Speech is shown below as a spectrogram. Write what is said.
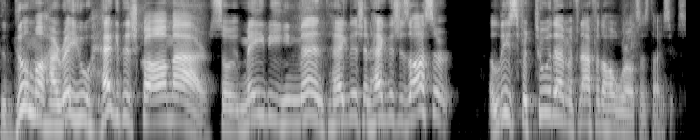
the Dilma Harehu Hegdish Ka'amar. So maybe he meant Hegdish, and Hegdish is Asr. At least for two of them, if not for the whole world, says Taisis.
